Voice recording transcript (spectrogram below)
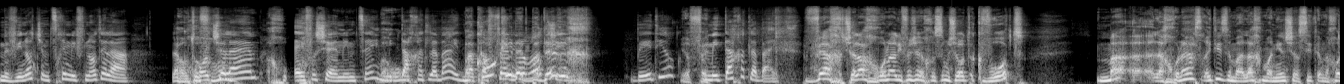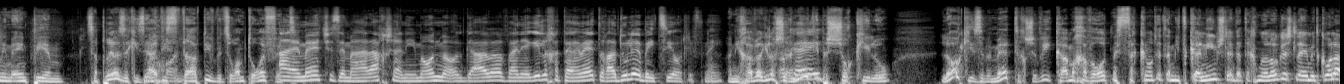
מבינות שהן צריכות לפנות אל הלקוחות. שלהם, איפה שהם נמצאים. מתחת לבית, בקפה ברוטשילד. בדרך. בדיוק, יפה. מתחת לבית. והשאלה האחרונה, לפני שאנחנו עושים לשאלות הקבועות, מה, לאחרונה ראיתי איזה מהלך מעניין שעשיתם, נכון, עם AMPM. ספרי על זה, כי זה היה נכון. דיסטרפטיב בצורה מטורפת. האמת שזה מהלך שאני מאוד מאוד גאה בה, ואני אגיד לך את האמת, רעדו לי הביציות לפני. אני חייב להגיד לך שאני אוקיי. הייתי בשוק, כאילו. לא, כי זה באמת, תחשבי, כמה חברות מסכנות את המתקנים שלהם, את הטכנולוגיה שלהם, את כל ה...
